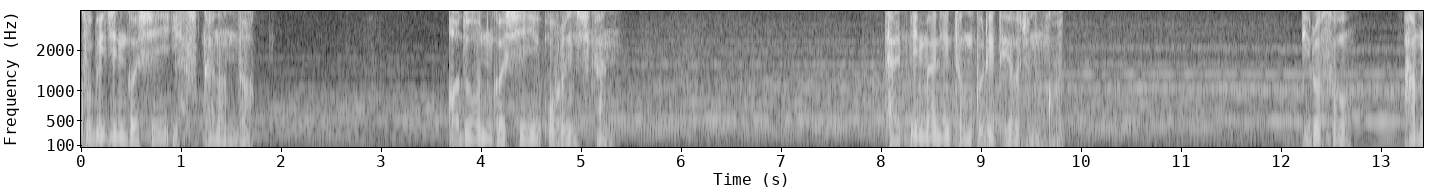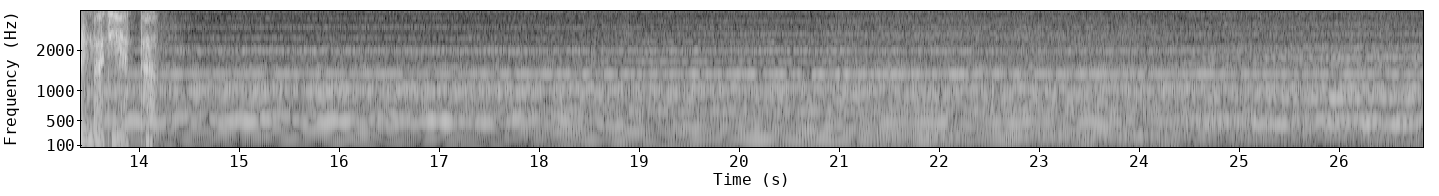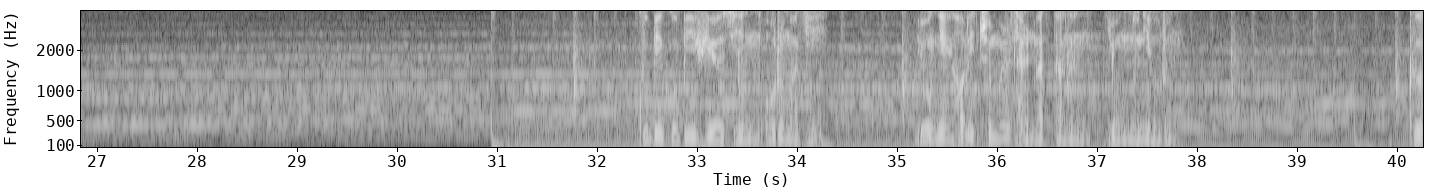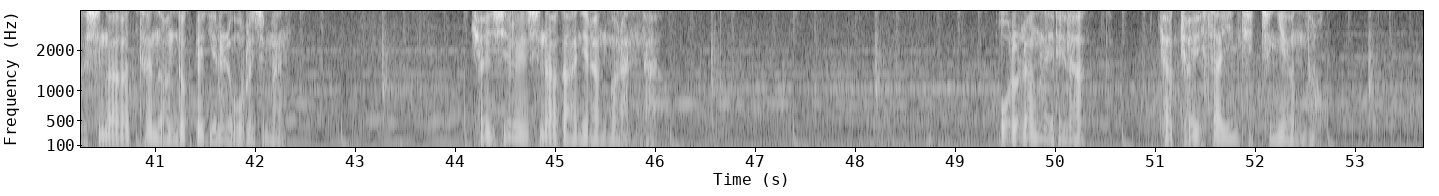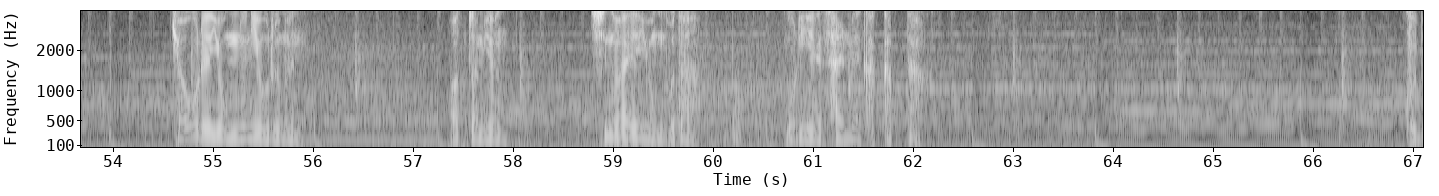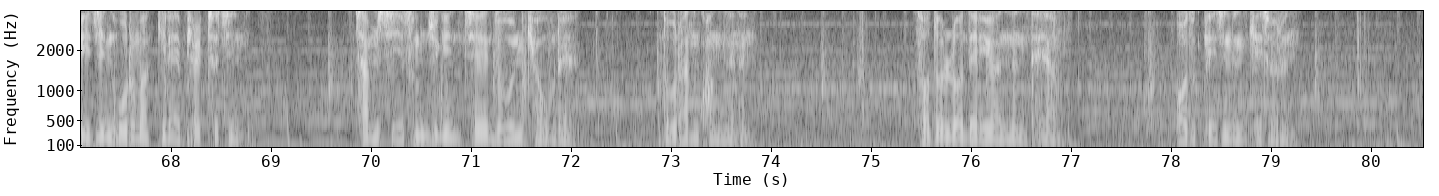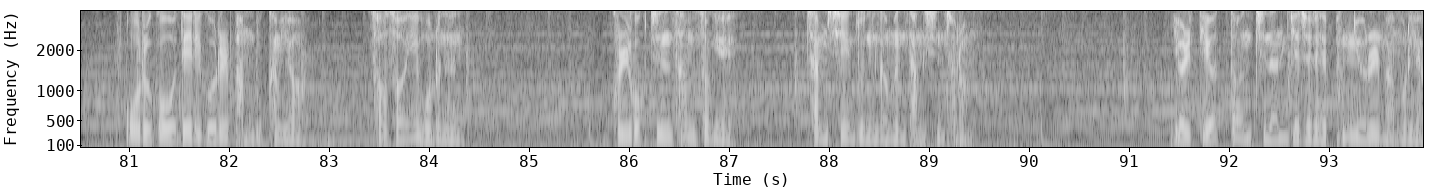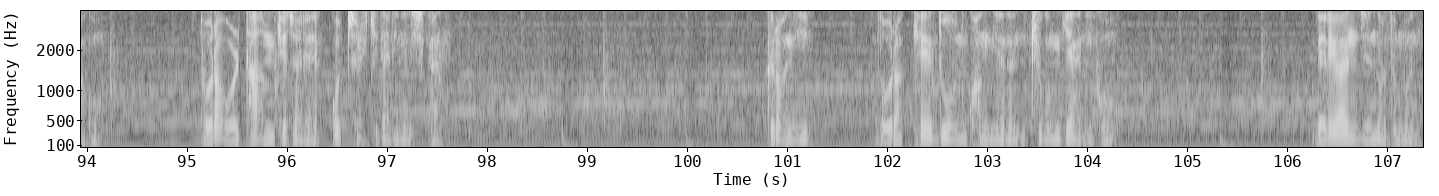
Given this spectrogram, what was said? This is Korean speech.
굽이진 것이 익숙한 언덕, 어두운 것이 오른 시간, 달빛만이 등불이 되어주는 곳, 비로소 밤을 맞이했다. 굽이굽이 휘어진 오르막이 용의 허리춤을 닮았다는 용눈이 오름. 그 신화 같은 언덕배기를 오르지만 현실은 신화가 아니란 걸 안다. 오르락 내리락 켜켜이 쌓인 지층의 언덕. 겨울의 용눈이 오름은 어쩌면 신화의 용보다 우리의 삶에 가깝다. 굽이진 오르막길에 펼쳐진 잠시 숨죽인 채 누운 겨울의 노란 광야는 서둘러 내려앉는 태양, 어둑해지는 계절은 오르고 내리고를 반복하며 서서히 오르는 굴곡진 삶 속에 잠시 눈 감은 당신처럼 열띠었던 지난 계절의 풍요를 마무리하고 돌아올 다음 계절의 꽃을 기다리는 시간. 그러니 노랗게 누운 광야는 죽은 게 아니고 내려앉은 어둠은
